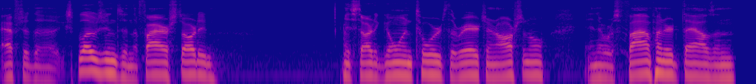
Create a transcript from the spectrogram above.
after the explosions and the fire started. It started going towards the Raritan Arsenal, and there was 500,000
